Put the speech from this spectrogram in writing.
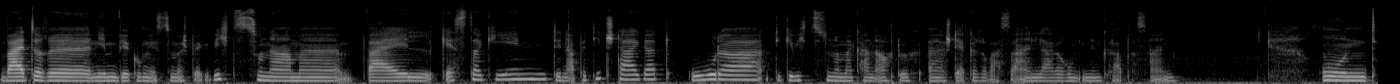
Weitere Nebenwirkungen ist zum Beispiel Gewichtszunahme, weil Gestagen den Appetit steigert oder die Gewichtszunahme kann auch durch äh, stärkere Wassereinlagerung in den Körper sein. Und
